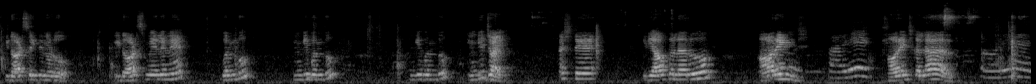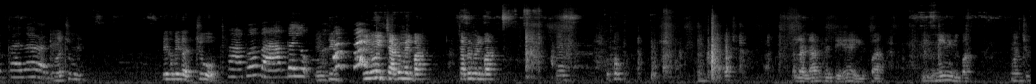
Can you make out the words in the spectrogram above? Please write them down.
ಈ ಡಾಟ್ಸ್ ಐತಿ ನೋಡು. ಈ ಡಾಟ್ಸ್ ಮೇಲೇ ಬಂದು ಹಿಂಗೆ ಬಂದು ಹಿಂಗೆ ಬಂದು ಹಿಂಗೆ ಜಾಯಿನ್ ಅಷ್ಟೇ. ಇದು ಯಾವ ಕಲರು ಆರೆಂಜ್ ಅರೆ ಆರೆಂಜ್ ಕಲರ್ ಅರೆ ಕಲರ್ ಹಚ್ಚು ಬೇಗ ಬೇಗ ಹಚ್ಚು. ಪಾಪ ಬಾಗಲು ಹ್ಮ್, ತಿ- ನೀನು ಈ ಚಾಪೆ ಮೇಲೆ ಬಾ ಚಾಪೆ ಮೇಲೆ ಬಾ ಹ್ಮ್, ಕೂತ್ಕೋ. ಹ್ಮ್, ಹಚ್ಚು. ಅಲ್ಲ ಅಲ್ಲಾಡ್ತೈತೆ ಇಲ್ಲಿ ಬಾ ಇಲ್ಲಿ ನೀನು ಇಲ್ಲಿ ಬಾ ಹಚ್ಚು.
